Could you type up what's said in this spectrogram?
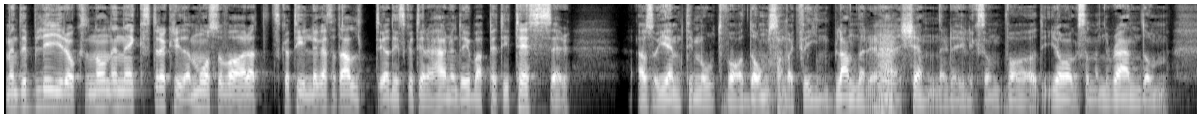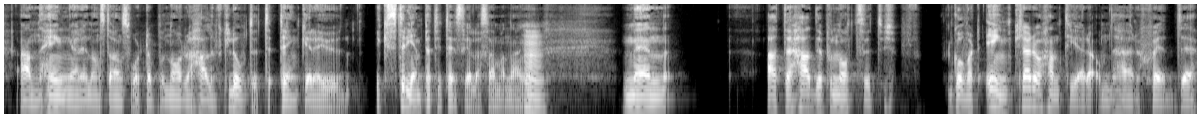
Men det blir också någon, en extra krydda, måste vara att ska tilläggas att allt jag diskuterar här nu, det är ju bara petitesser. Alltså jämt emot vad de som faktiskt är inblandade i det här känner. Det är ju liksom vad jag som en random anhängare någonstans borta på norra halvklotet tänker är ju extrem petitess i hela sammanhanget. Mm. Men att det hade på något sätt gå- varit enklare att hantera om det här skedde,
